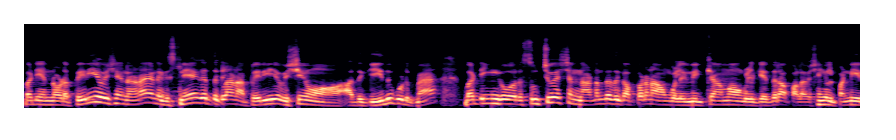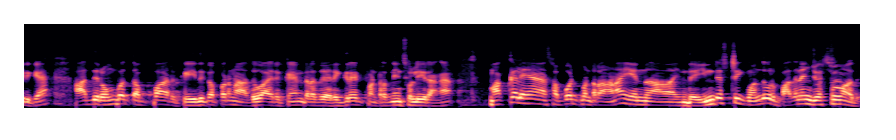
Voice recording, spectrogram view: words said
பட் என்னோட பெரிய விஷயம் என்னென்னா எனக்கு ஸ்நேகத்துக்குலாம் நான் பெரிய விஷயம் அதுக்கு இது கொடுப்பேன். பட் இங்கே ஒரு சுச்சுவேஷன் நடந்ததுக்கு அப்புறம் நான் உங்களுக்கு நிற்காம அவங்களுக்கு எதிராக பல விஷயங்கள் பண்ணியிருக்கேன். அது ரொம்ப தப்பாக இருக்குது இதுக்கப்புறம் நான் அதுவாக இருக்கேன்றது ரிக்ரெட் பண்ணுறதையும் சொல்லிடுறாங்க. மக்கள் ஏன் சப்போர்ட் பண்ணுறாங்கன்னா என் இந்த இண்டஸ்ட்ரிக்கு வந்து ஒரு பதினஞ்சு வருஷமாக ஆகுது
